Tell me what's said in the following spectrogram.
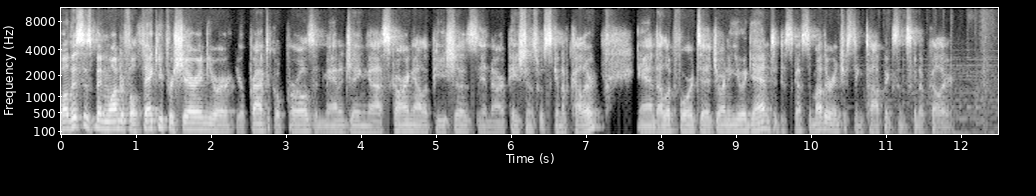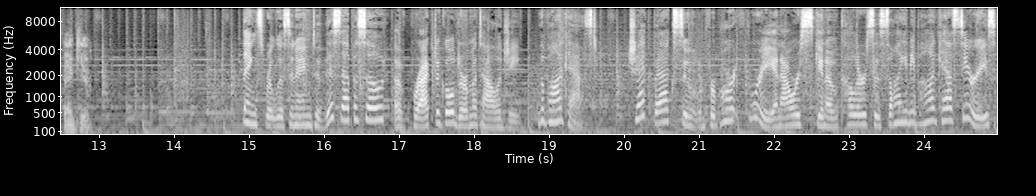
well, this has been wonderful. Thank you for sharing your, your practical pearls in managing uh, scarring alopecias in our patients with skin of color. And I look forward to joining you again to discuss some other interesting topics in skin of color. Thank you. Thanks for listening to this episode of Practical Dermatology, the podcast. Check back soon for part three in our Skin of Color Society podcast series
